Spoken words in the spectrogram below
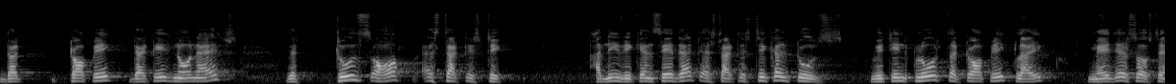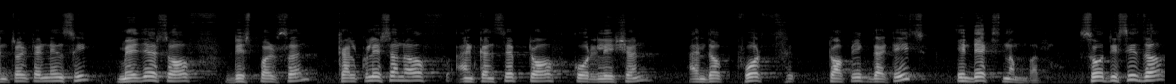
the topic that is known as tools of statistic. I mean we can say that statistical tools which includes the topic like measures of central tendency, measures of dispersion, calculation of and concept of correlation and the fourth topic that is index number. So, this is the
